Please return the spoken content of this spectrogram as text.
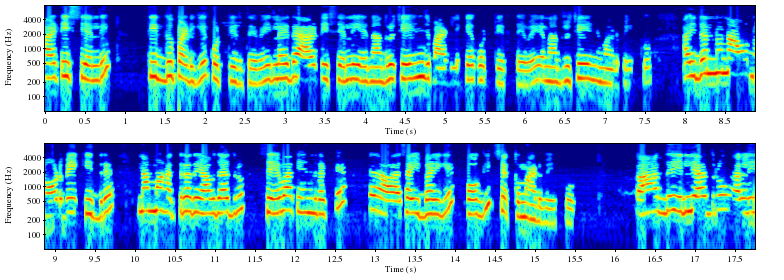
ಆರ್ ಟಿ ಸಿಯಲ್ಲಿ ತಿದ್ದುಪಡಿಗೆ ಕೊಟ್ಟಿರ್ತೇವೆ. ಇಲ್ಲದೆ ಆರ್ ಟಿ ಸಿಯಲ್ಲಿ ಏನಾದ್ರೂ ಚೇಂಜ್ ಮಾಡ್ಲಿಕ್ಕೆ ಕೊಟ್ಟಿರ್ತೇವೆ. ಏನಾದ್ರೂ ಚೇಂಜ್ ಮಾಡಬೇಕು. ಇದನ್ನು ನಾವು ನೋಡ್ಬೇಕಿದ್ರೆ ನಮ್ಮ ಹತ್ರದ ಯಾವ್ದಾದ್ರು ಸೇವಾ ಕೇಂದ್ರಕ್ಕೆ ಸೈಬರಿಗೆ ಹೋಗಿ ಚೆಕ್ ಮಾಡಬೇಕು. ಅದು ಎಲ್ಲಿಯಾದ್ರೂ ಅಲ್ಲಿ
